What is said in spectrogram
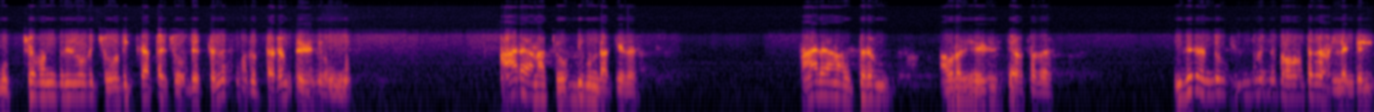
മുഖ്യമന്ത്രിയോട് ചോദിക്കാത്ത ചോദ്യത്തിന് ഒരു ഉത്തരം എഴുതി വന്നു. ആരാണ് ആ ചോദ്യം ഉണ്ടാക്കിയത്? ആരാണ് ഉത്തരം അവിടെ എഴുതി ചേർത്തത്. ഇത് രണ്ടും ഹിന്ദുവിന്റെ പ്രവർത്തനമല്ലെങ്കിൽ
